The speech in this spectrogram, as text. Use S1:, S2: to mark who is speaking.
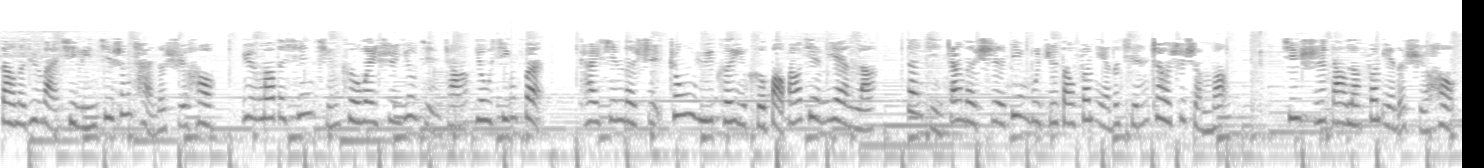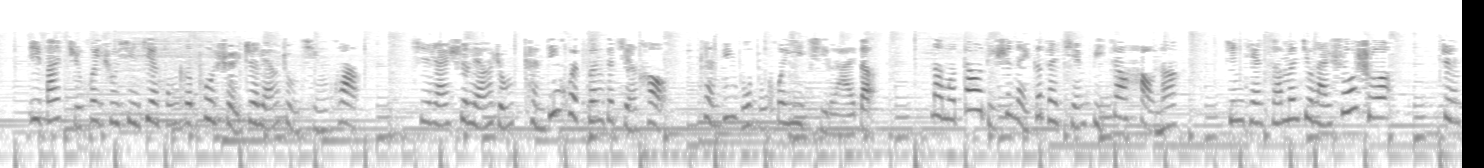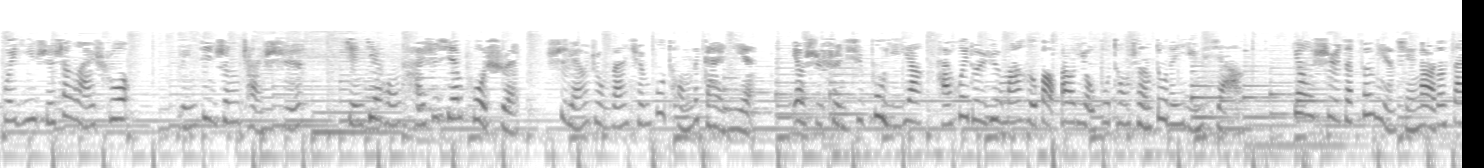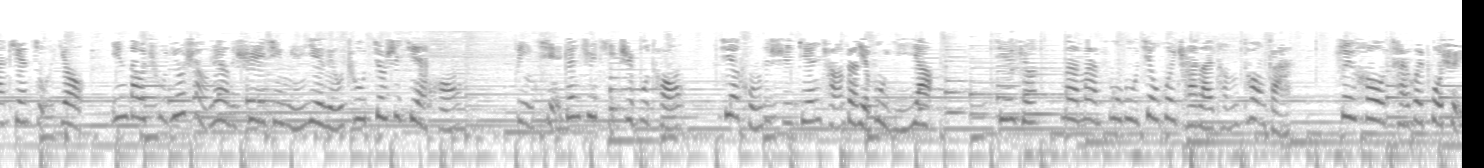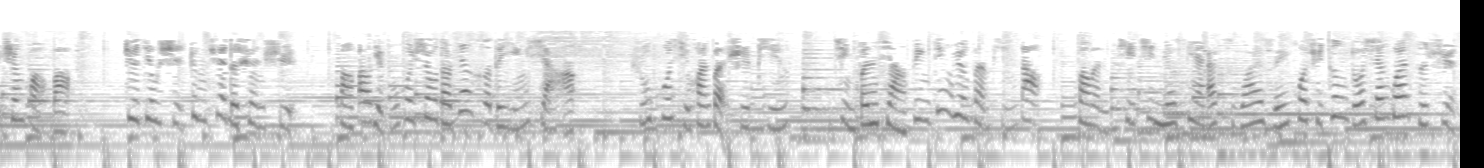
S1: 到了孕晚期临近生产的时候，孕妈的心情可谓是又紧张又兴奋。开心的是终于可以和宝宝见面了，但紧张的是并不知道分娩的前兆是什么。其实到了分娩的时候，一般只会出现见红和破水这两种情况。既然是两种，肯定会分个前后，肯定不不会一起来的。那么到底是哪个在前比较好呢？今天咱们就来说说。正规医学上来说，临近生产时先见红还是先破水是两种完全不同的概念。要是顺序不一样，还会对孕妈和宝宝有不同程度的影响。要是在分娩前二到三天左右，阴道处有少量的血性粘液流出，就是见红，并且根据体质不同，见红的时间长短也不一样。接着，慢慢腹部就会传来疼痛感。最后才会破水生宝宝，这就是正确的顺序，宝宝也不会受到任何的影响。如果喜欢本视频，请分享并订阅本频道，访问 T T News 点 X Y Z 获取更多相关资讯。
